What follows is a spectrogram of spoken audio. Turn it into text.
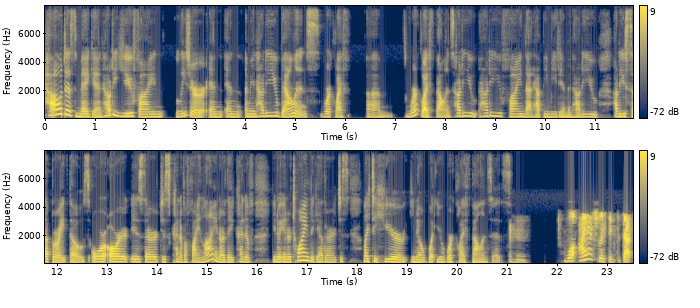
how does megan how do you find leisure? And and i mean how do you balance work life um work life balance? How do you how do you find that happy medium and how do you how do you separate those? Or or is there just kind of a fine line? Are they kind of you know intertwined together? Just like to hear you know what your work life balance is. Hmm Well, I actually think that that's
